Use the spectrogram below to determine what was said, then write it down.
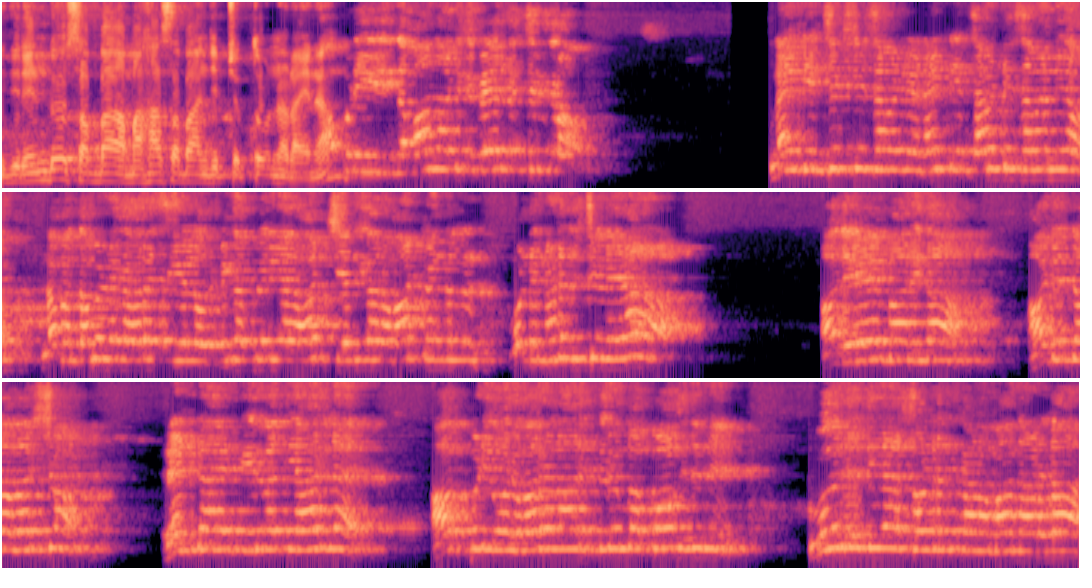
ఇది రెండో సభ మహాసభ అని చెప్పి చెప్తూ ఉన్నాడు ఆయన. Nineteen sixty seven nineteen seventy seven சிக்ஸ்டி செவன் நைன்டீன் செவன்டி செவன்லயும் நம்ம தமிழக அரசியல் ஒரு மிகப்பெரிய ஆட்சி அதிகார மாற்றங்கள் ஒண்ணு நடந்துச்சு இல்லையா அதே மாதிரிதான் அடுத்த வருஷம் ரெண்டாயிரத்தி இருபத்தி ஆறுல அப்படி ஒரு வரலாறு திரும்ப போகுதுன்னு உறுதியா சொல்றதுக்கான மாநாடு தான்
